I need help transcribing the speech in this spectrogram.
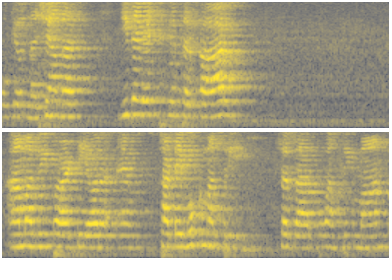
ਉਹ ਕਿ ਉਹ ਨਸ਼ਿਆਂ ਦਾ ਜਿਹਦੇ ਵਿੱਚ ਕਿ ਸਰਕਾਰ ਆਮ ਆਦਮੀ ਪਾਰਟੀ ਔਰ ਸਾਡੇ ਮੁੱਖ ਮੰਤਰੀ ਸਰਦਾਰ ਭਗਵੰਤ ਸਿੰਘ ਮਾਨ,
